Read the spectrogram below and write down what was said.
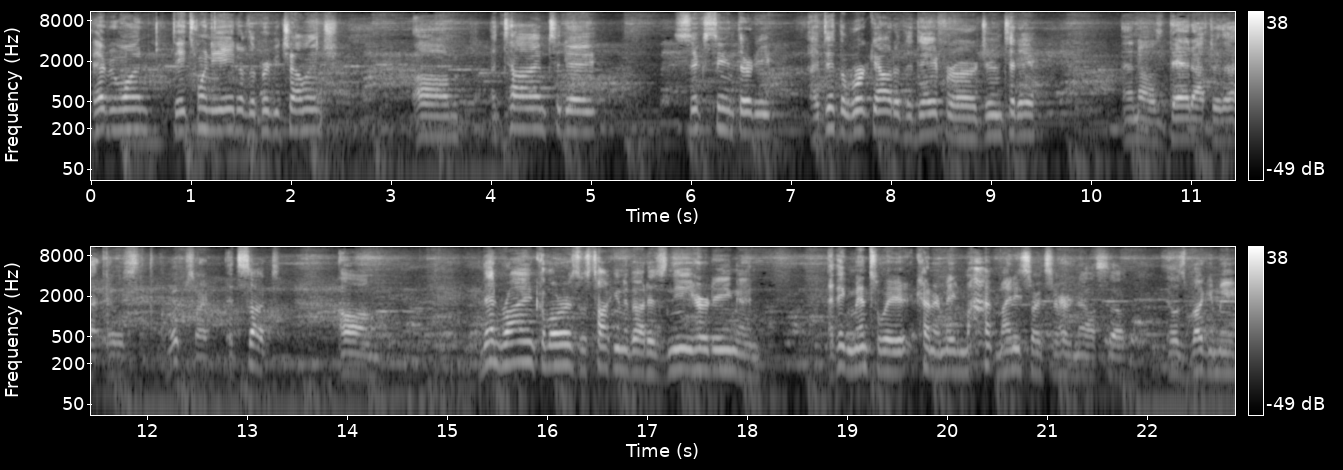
Hey everyone, day 28 of the Burpee Challenge. Um, a time today, 16:30. I did the workout of the day for our gym today, and I was dead after that. It was, oops, sorry, it sucked. Um, then Ryan Colores was talking about his knee hurting, and I think mentally it kind of made my, my knee starts to hurt now, so it was bugging me.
